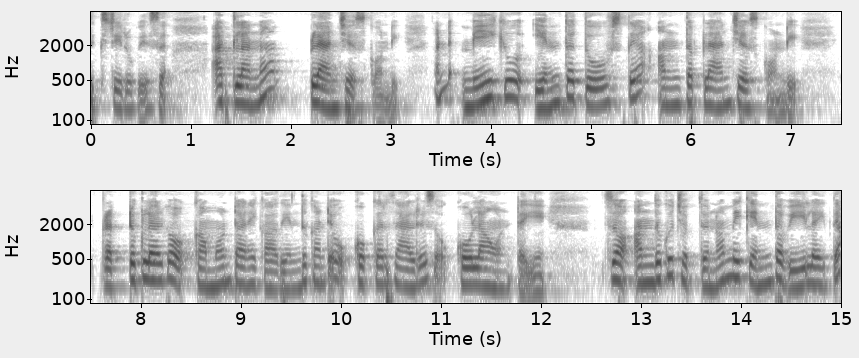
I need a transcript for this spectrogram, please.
సిక్స్టీ రూపీస్ అట్లన్నా ప్లాన్ చేసుకోండి. అంటే మీకు ఎంత తోస్తే అంత ప్లాన్ చేసుకోండి. పర్టికులర్గా ఒక్క అమౌంట్ అని కాదు. ఎందుకంటే ఒక్కొక్కరి శాలరీస్ ఒక్కోలా ఉంటాయి. సో అందుకు చెప్తున్నా మీకు ఎంత వీలైతే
